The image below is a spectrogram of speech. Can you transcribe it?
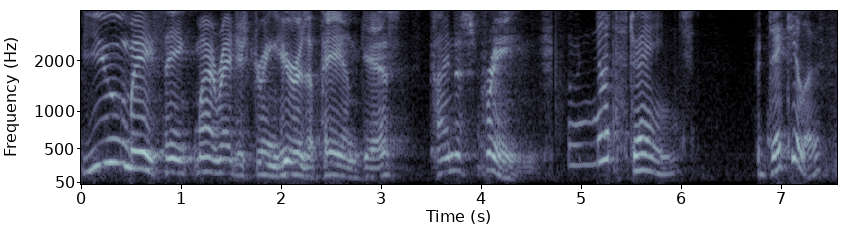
you may think my registering here as a paying guest kind of strange. Oh, not strange. Ridiculous.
